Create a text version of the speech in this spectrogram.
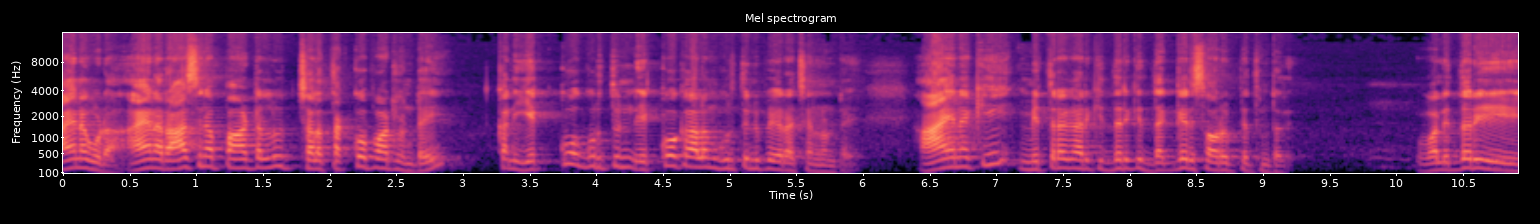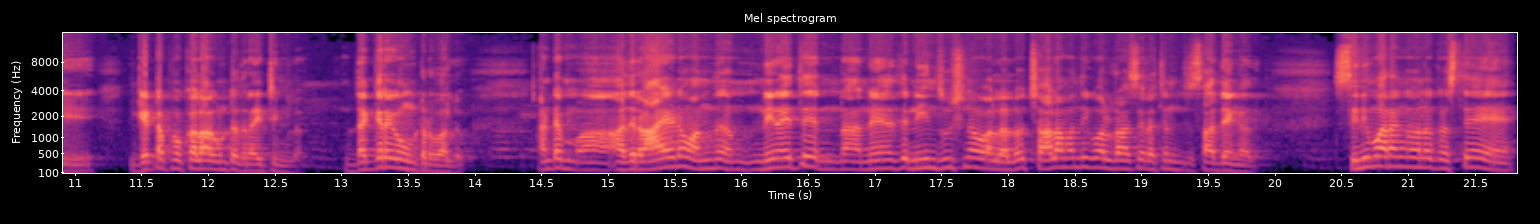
ఆయన కూడా ఆయన రాసిన పాటలు చాలా తక్కువ పాటలు ఉంటాయి కానీ ఎక్కువ గుర్తు ఎక్కువ కాలం గుర్తుండిపోయే రచనలు ఉంటాయి ఆయనకి మిత్ర గారికి ఇద్దరికి దగ్గరి సారూప్యత ఉంటుంది. వాళ్ళిద్దరి గెటప్ ఒకలాగా ఉంటుంది రైటింగ్లో. దగ్గరగా ఉంటారు వాళ్ళు. అంటే అది రాయడం అంద నేనైతే నా- నేనైతే నేను చూసిన వాళ్ళలో చాలామందికి వాళ్ళు రాసే రచన సాధ్యం కాదు. సినిమా రంగంలోకి వస్తే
